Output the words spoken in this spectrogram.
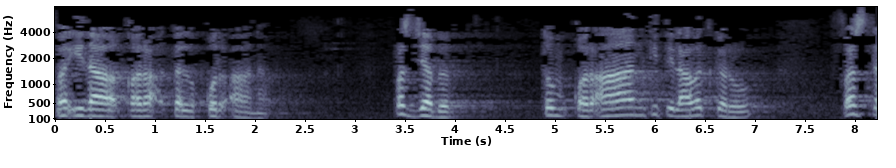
فعدا قرآن قرآن بس جب تم قرآن کی تلاوت کرو فسٹ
